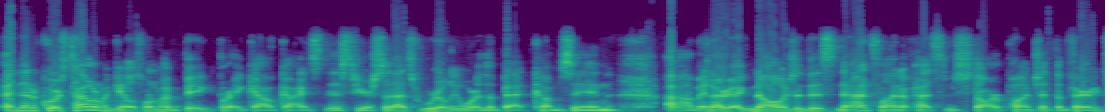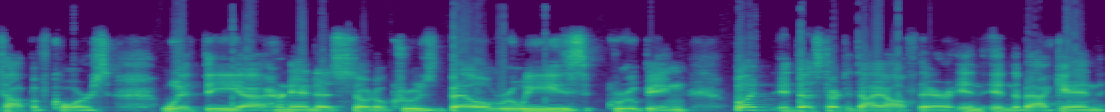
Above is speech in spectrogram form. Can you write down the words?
and then of course Tyler Megill is one of my big breakout guys this year. So that's really where the bet comes in. Um, and I acknowledge that this Nats lineup has some star punch at the very top, of course, with the uh, Hernandez, Soto, Cruz, Bell, Ruiz grouping. But it does start to die off there in, in the back end.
